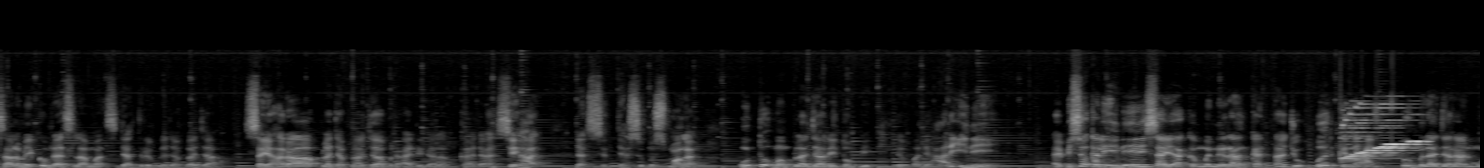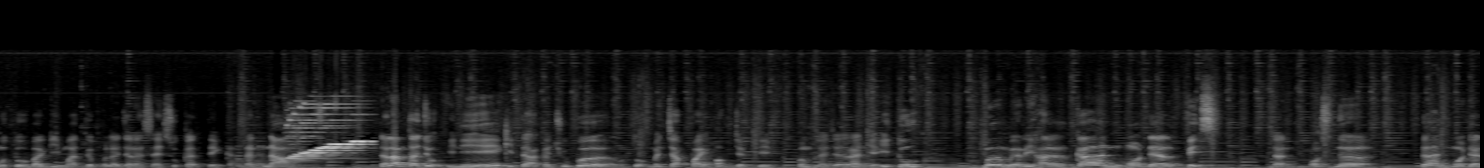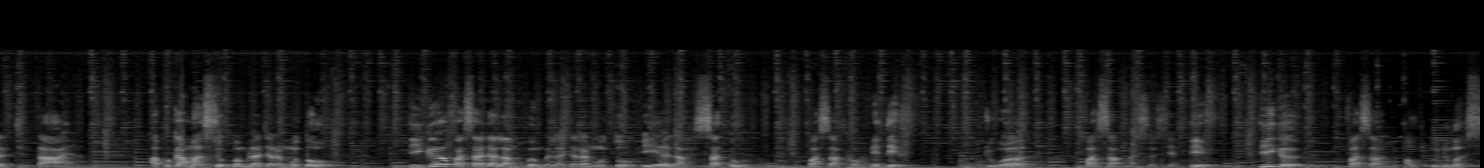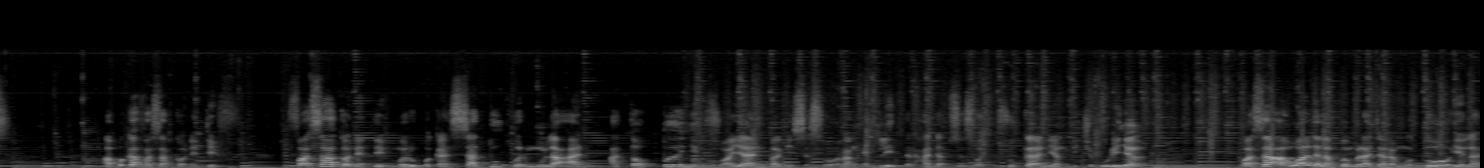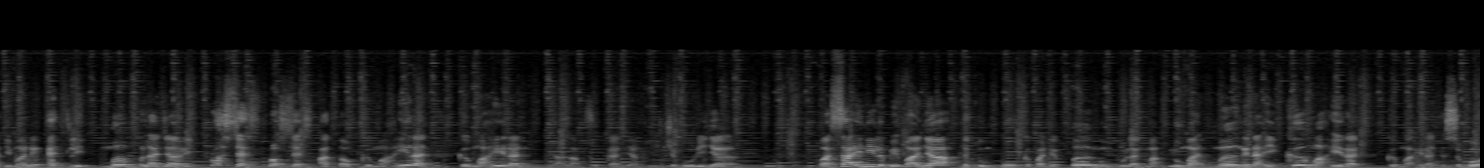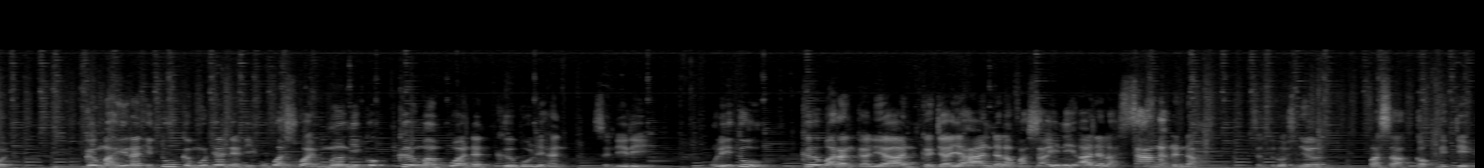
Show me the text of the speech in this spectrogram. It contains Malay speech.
Assalamualaikum dan selamat sejahtera pelajar-pelajar. Saya harap pelajar-pelajar berada dalam keadaan sihat dan sentiasa bersemangat untuk mempelajari topik kita pada hari ini. Episod kali ini saya akan menerangkan tajuk berkenaan pembelajaran motor bagi mata pelajaran sains sukan tingkatan 6. Dalam tajuk ini kita akan cuba untuk mencapai objektif pembelajaran iaitu memerihalkan model fix dan Posner dan model Gentile. Apakah maksud pembelajaran motor? Tiga fasa dalam pembelajaran motor ialah satu, fasa kognitif, dua, fasa asosiatif, tiga, fasa autonomous. Apakah fasa kognitif? Fasa kognitif merupakan satu permulaan atau penyesuaian bagi seseorang atlet terhadap sesuatu sukan yang diceburinya. Fasa awal dalam pembelajaran motor ialah di mana atlet mempelajari proses-proses atau kemahiran-kemahiran dalam sukan yang diceburinya. Fasa ini lebih banyak tertumpu kepada pengumpulan maklumat mengenai kemahiran-kemahiran tersebut. Kemahiran itu kemudiannya diubah suai mengikut kemampuan dan kebolehan sendiri. Oleh itu, kebarangkalian kejayaan dalam fasa ini adalah sangat rendah. Seterusnya, fasa kognitif.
